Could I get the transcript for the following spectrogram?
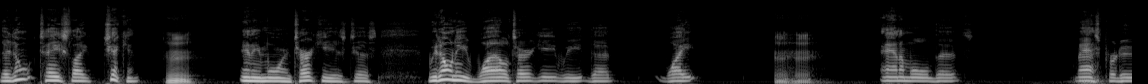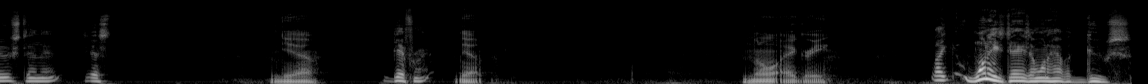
They don't taste like chicken Hmm. anymore, and turkey is just. we don't eat wild turkey. We eat that white Mm-hmm. Animal that's mass produced and it's just Yeah. different. Yeah. No, I agree. Like one of these days, I want to have a goose.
